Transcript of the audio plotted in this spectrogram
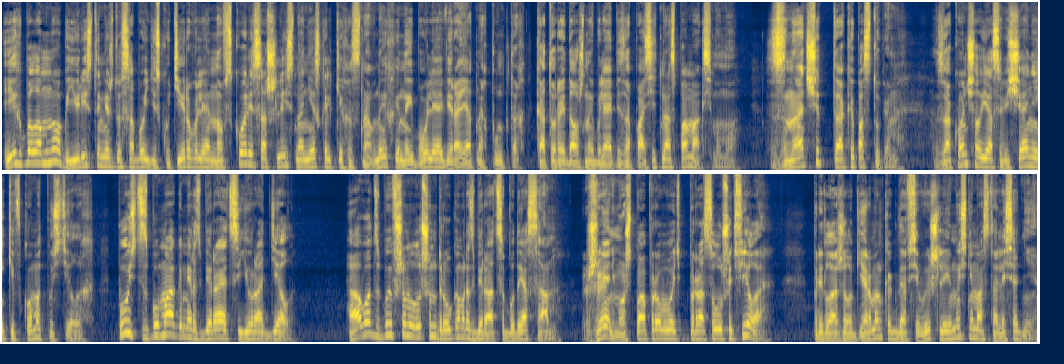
их было много, юристы между собой дискутировали, но вскоре сошлись на нескольких основных и наиболее вероятных пунктах, которые должны были обезопасить нас по максимуму. «Значит, так и поступим». Закончил я совещание и кивком отпустил их. «Пусть с бумагами разбирается юротдел. А вот с бывшим лучшим другом разбираться буду я сам». «Жень, может попробовать прослушать Фила?» предложил Герман, когда все вышли, и мы с ним остались одни.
